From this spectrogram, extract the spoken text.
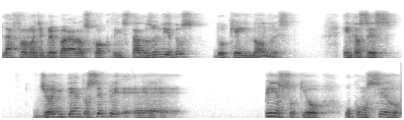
la forma de preparar los cócteles en Estados Unidos do que en Londres. Entonces, eu intento sempre é, penso que o, o conselho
